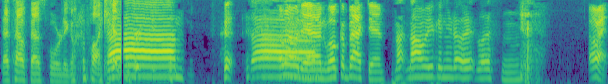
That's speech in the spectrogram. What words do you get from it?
That's how fast forwarding on a podcast Dan, works. Dan. Hello, Dan. Welcome back, Dan. N- now you can you know, listen. All right.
